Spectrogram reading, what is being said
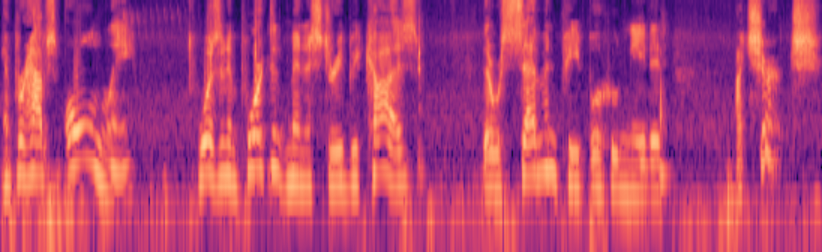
and perhaps only was an important ministry because there were seven people who needed a church.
